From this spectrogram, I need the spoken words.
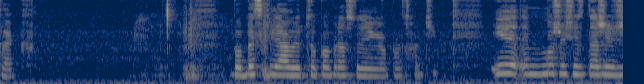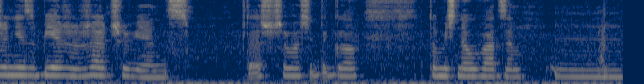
tak. Bo bez Kilaury to po prostu do niego podchodzi. I y, może się zdarzyć, że nie zbierze rzeczy, więc też trzeba się tego to mieć na uwadze. Mm.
